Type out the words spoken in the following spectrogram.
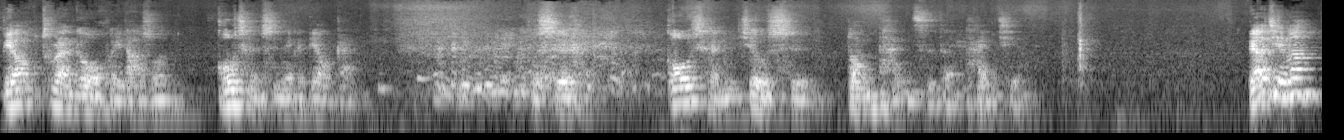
不要突然给我回答说勾陈是那个钓竿，不是，勾陈就是端盘子的太监，了解吗？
